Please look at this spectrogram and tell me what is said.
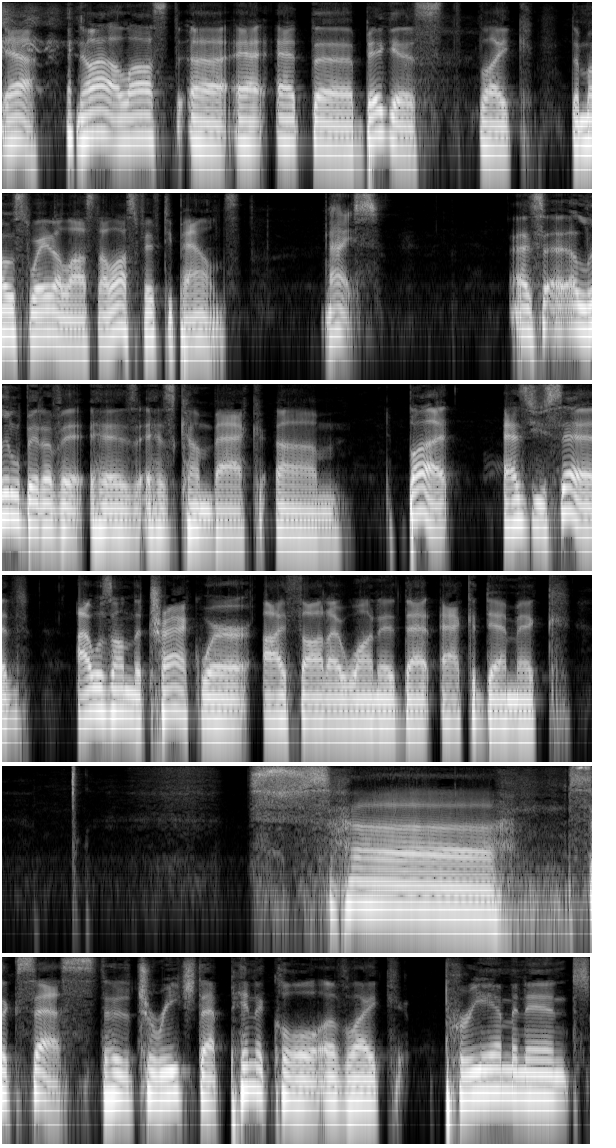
Yeah. No, I lost uh, at at the biggest, like the most weight I lost. I lost fifty pounds. nice. As a little bit of it has has come back, um, but as you said, I was on the track where I thought I wanted that academic uh, success to, to reach that pinnacle of like preeminent,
